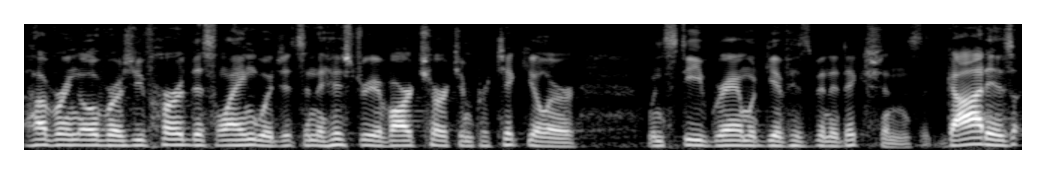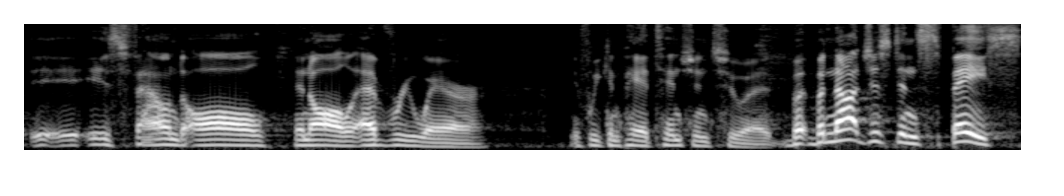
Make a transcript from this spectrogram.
hovering over as you've heard this language. It's in the history of our church in particular. when Steve Graham would give his benedictions. God is, is found all in all, everywhere, if we can pay attention to it. But, but not just in space,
